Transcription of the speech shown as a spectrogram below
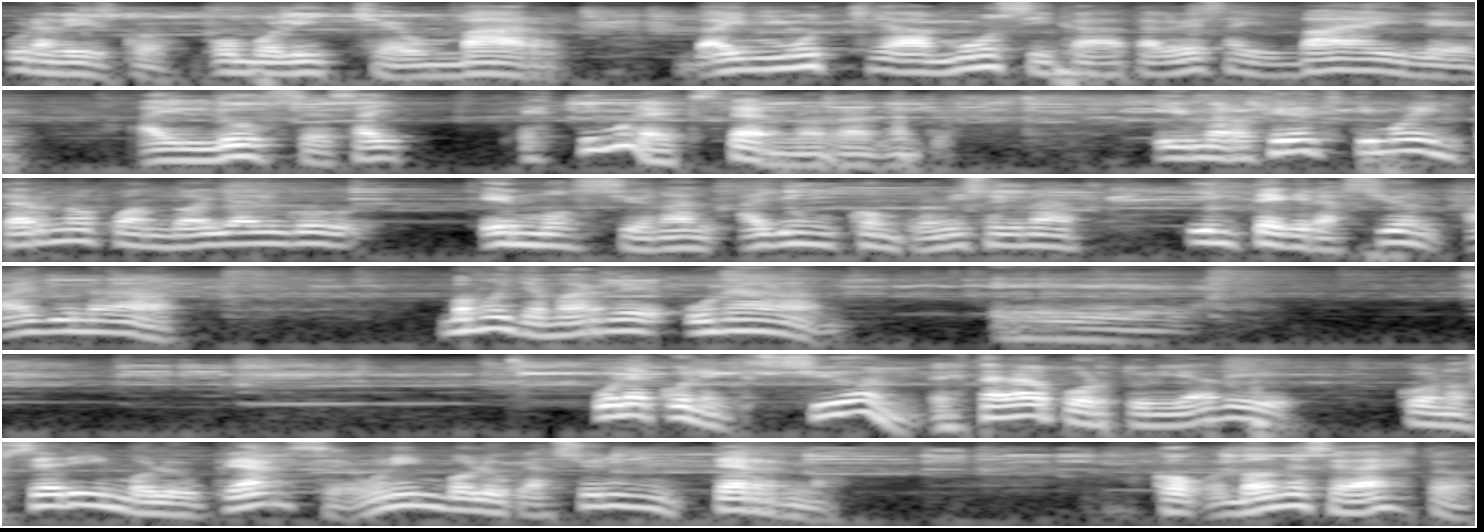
una disco, un boliche, un bar, hay mucha música, tal vez hay baile, hay luces, hay estímulo externo realmente. Y me refiero a estímulo interno cuando hay algo emocional, hay un compromiso, hay una integración, hay una, vamos a llamarle una, eh, una conexión, está la oportunidad de conocer e involucrarse, una involucración interna. ¿Dónde se da esto?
